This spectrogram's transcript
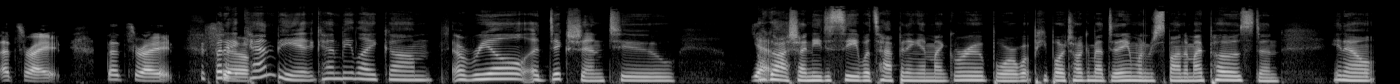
That's right. That's right. But so. it can be. It can be like um, a real addiction to. Oh yes. Oh gosh, I need to see what's happening in my group or what people are talking about. Did anyone respond to my post? And you know,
